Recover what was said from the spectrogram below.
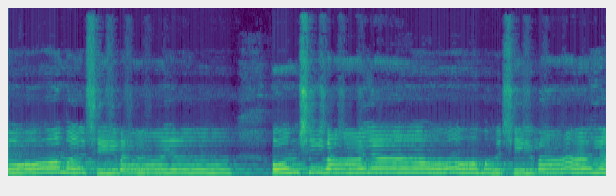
ओम शिवाय। ओम शिवाय ओम शिवाय।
